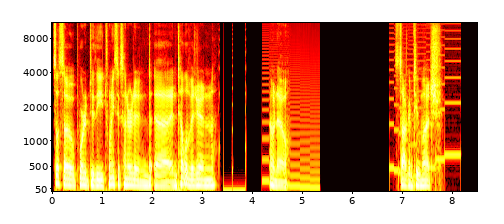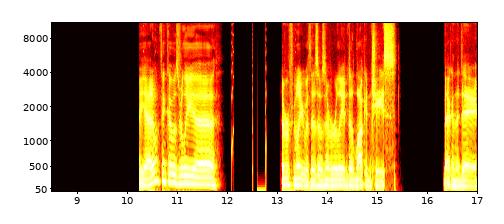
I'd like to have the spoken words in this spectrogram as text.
It's also ported to the 2600 and uh, Intellivision. Oh no. It's talking too much. But yeah, I don't think I was really uh ever familiar with this. I was never really into lock and chase back in the day.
